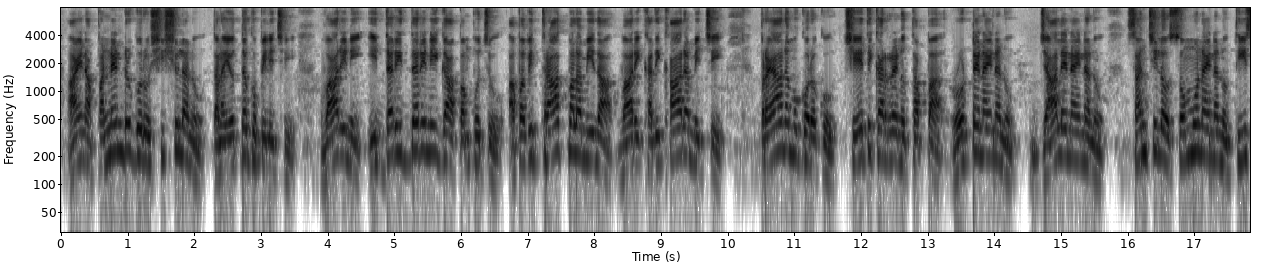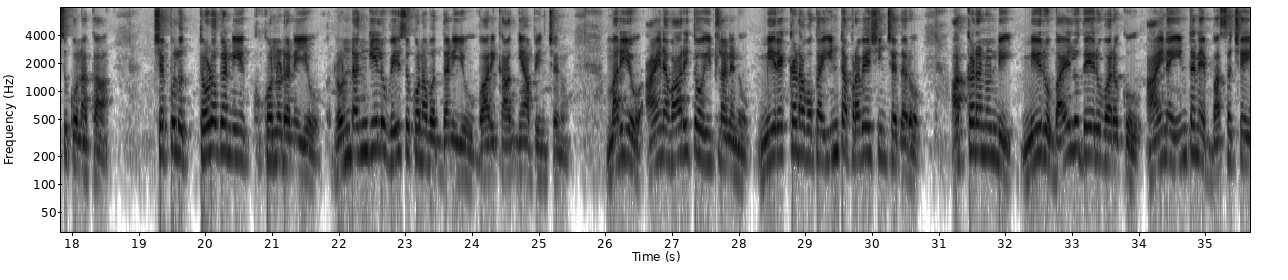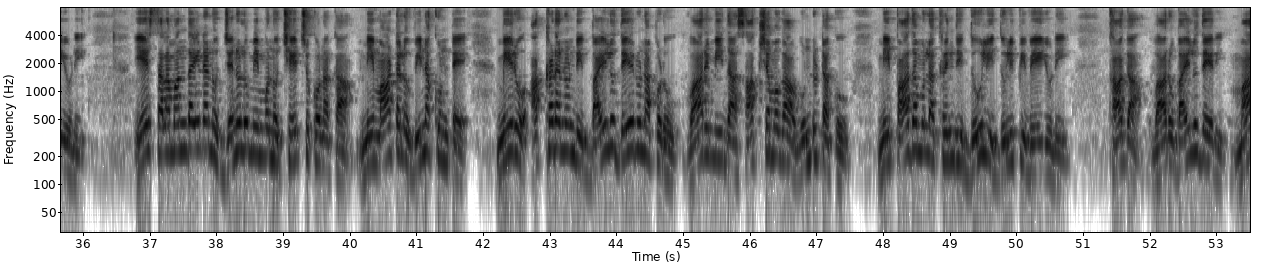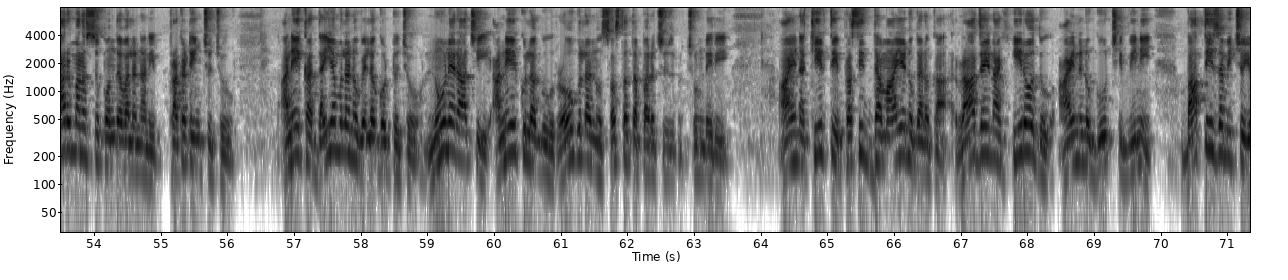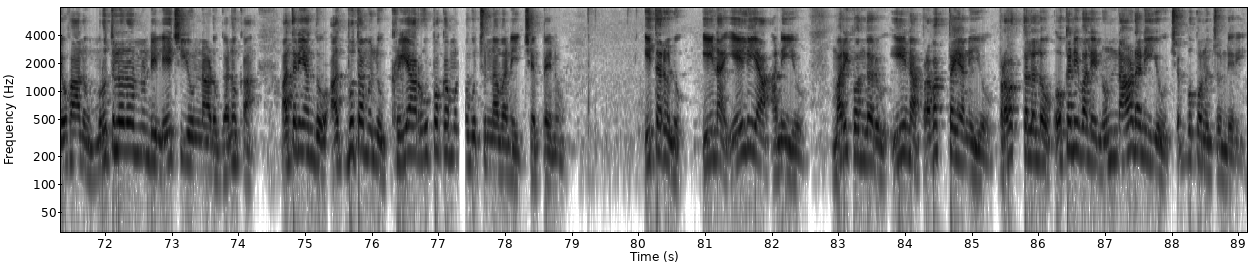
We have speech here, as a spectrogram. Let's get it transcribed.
ఆయన పన్నెండుగురు శిష్యులను తన యొద్దకు పిలిచి వారిని ఇద్దరిద్దరినిగా పంపుచు అపవిత్రాత్మల మీద వారికి అధికారం ఇచ్చి ప్రయాణము కొరకు చేతికర్రెను తప్ప రొట్టెనైనను జాలెనైనను సంచిలో సొమ్మునైనను తీసుకొనక చెప్పులు తొడగని కొనుడనియు రెండంగీలు వేసుకొనవద్దనియు వారికి ఆజ్ఞాపించెను. మరియు ఆయన వారితో ఇట్లనెను మీరెక్కడ ఒక ఇంట ప్రవేశించెదరో అక్కడ నుండి మీరు బయలుదేరు వరకు ఆయన ఇంటనే బస చేయుడి. ఏ స్థలమందైనను జనులు మిమ్మును చేర్చుకొనక మీ మాటలు వినకుంటే మీరు అక్కడ నుండి బయలుదేరునప్పుడు వారి మీద సాక్ష్యముగా ఉండుటకు మీ పాదముల క్రింది ధూళి దులిపి వేయుడి కాగా వారు బయలుదేరి మారు మనస్సు పొందవలనని ప్రకటించుచు అనేక దయ్యములను వెళ్ళగొట్టుచు నూనె రాచి అనేకులకు రోగులను స్వస్థతపరచుచుండిరి. ఆయన కీర్తి ప్రసిద్ధమాయను గనుక రాజైన హీరోదు ఆయనను గూర్చి విని బాప్తిజం ఇచ్చు యోహాను మృతులలో నుండి లేచి ఉన్నాడు గనుక అతని అందు అద్భుతములు క్రియారూపకములగుచున్నవని చెప్పాను. ఇతరులు ఈయన ఏలియా అనియు మరికొందరు ఈయన ప్రవక్తయనియు ప్రవక్తలలో ఒకని వలె నున్నాడనియు చెప్పుకొనుచుండిరి.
